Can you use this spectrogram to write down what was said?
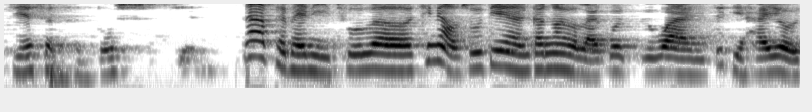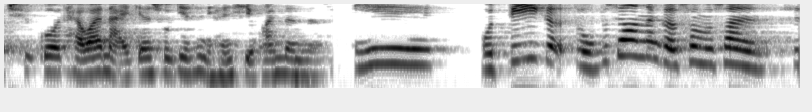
节省很多时间。那培培，你除了青鸟书店刚刚有来过之外，你自己还有去过台湾哪一间书店是你很喜欢的呢？诶。我第一个我不知道那个算不算是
